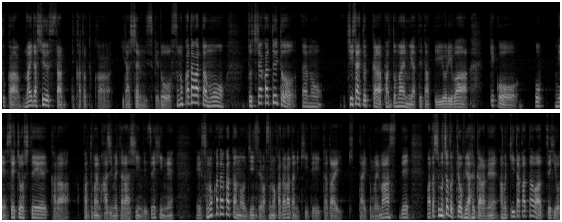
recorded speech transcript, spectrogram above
とか、前田修さんって方とかいらっしゃるんですけど、その方々も、どちらかというと、あの、小さい時からパントマイムやってたっていうよりは、結構、ね、成長してからパントマイム始めたらしいんで、ぜひね、えその方々の人生はその方々に聞いていただきたいと思います。で、私もちょっと興味あるからね、あの、聞いた方はぜひ教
